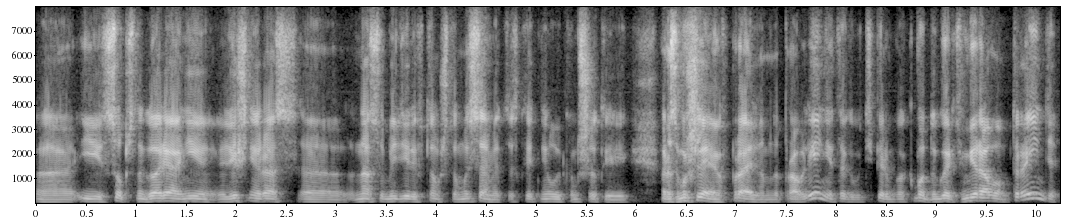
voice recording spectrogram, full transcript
Э, и, собственно говоря, они лишний раз э, нас убедили в том, что мы сами, так сказать, не лыком шиты и размышляем в правильном направлении. Так, теперь, как модно говорить, в мировом тренде.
